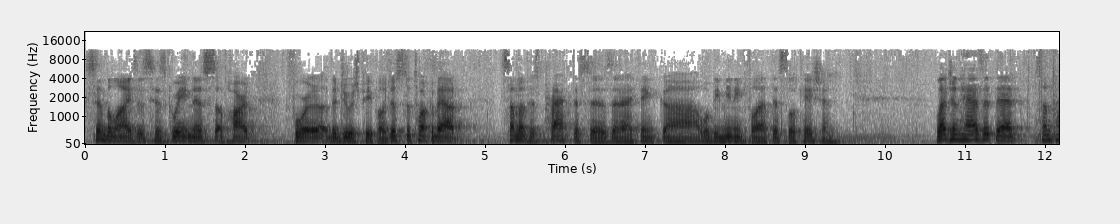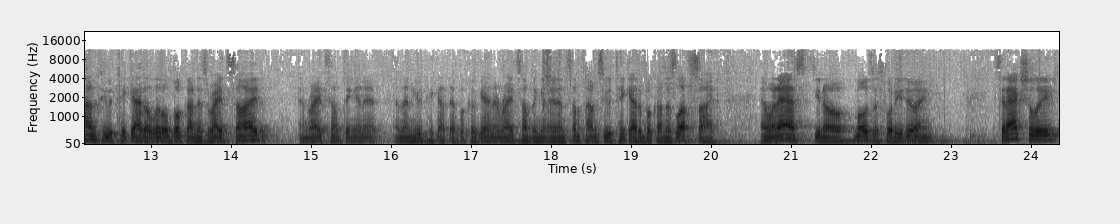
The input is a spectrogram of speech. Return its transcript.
symbolizes his greatness of heart for the Jewish people. Just to talk about some of his practices that I think uh, will be meaningful at this location. Legend has it that sometimes he would take out a little book on his right side and write something in it, and then he would take out that book again and write something in it, and sometimes he would take out a book on his left side. And when asked, you know, Moses, what are you doing? He said, actually,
